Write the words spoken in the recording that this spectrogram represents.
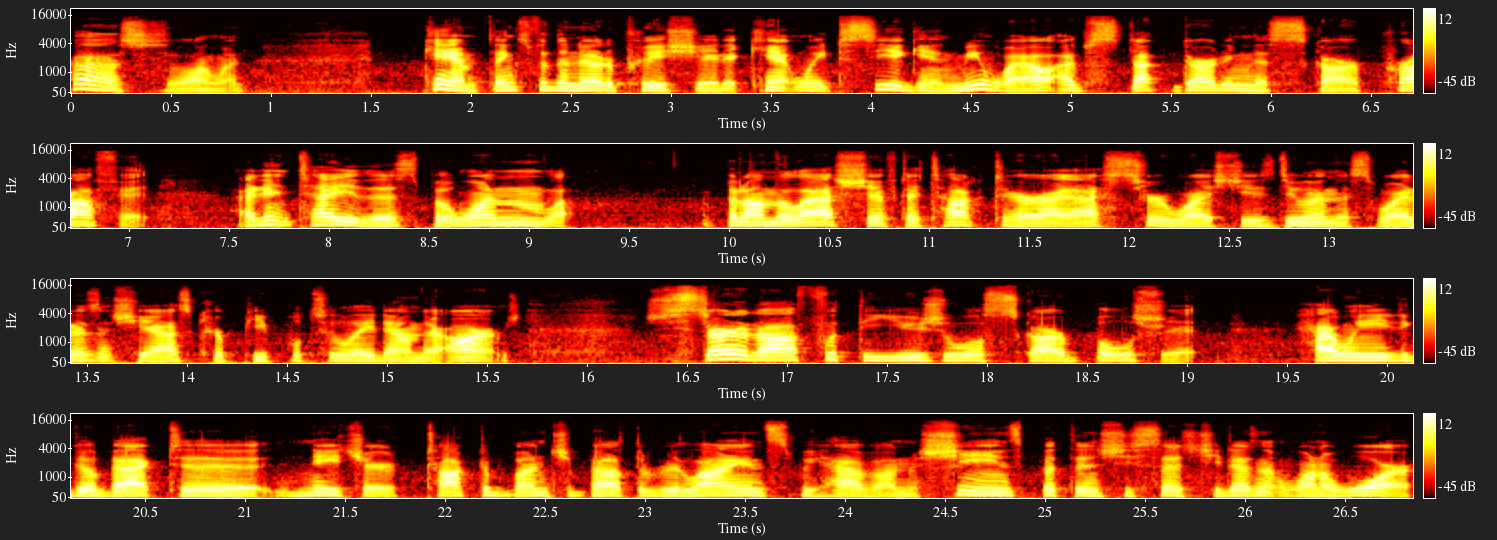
Ah, this is a long one. Cam, thanks for the note. Appreciate it. Can't wait to see you again. Meanwhile, I'm stuck guarding this Scar Prophet. I didn't tell you this, but one, but on the last shift I talked to her. I asked her why she is doing this. Why doesn't she ask her people to lay down their arms? She started off with the usual Scar bullshit. How we need to go back to nature. Talked a bunch about the reliance we have on machines, but then she said she doesn't want a war.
